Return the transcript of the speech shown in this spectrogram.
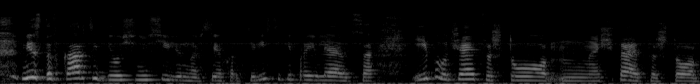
место в карте, где очень усиленно все характеристики проявляются. И получается, что считается, что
